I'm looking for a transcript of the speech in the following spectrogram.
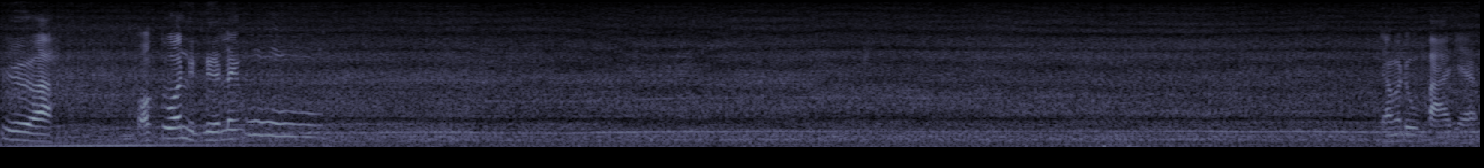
เอือออกตัวหนึดๆเลยอู้เดี๋ยวมาดูป่าแกครับ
